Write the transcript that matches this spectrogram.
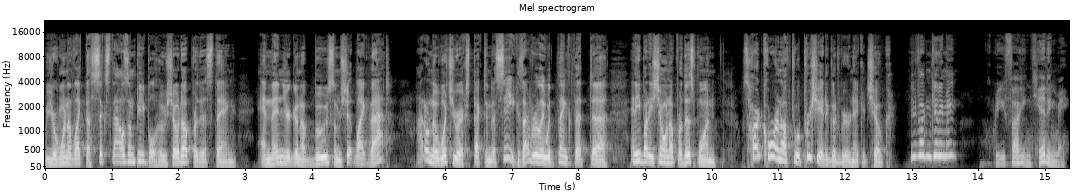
You're one of like the 6,000 people who showed up for this thing, and then you're gonna boo some shit like that? I don't know what you were expecting to see, because I really would think that uh, anybody showing up for this one was hardcore enough to appreciate a good rear naked choke. Are you fucking kidding me? Are you fucking kidding me?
